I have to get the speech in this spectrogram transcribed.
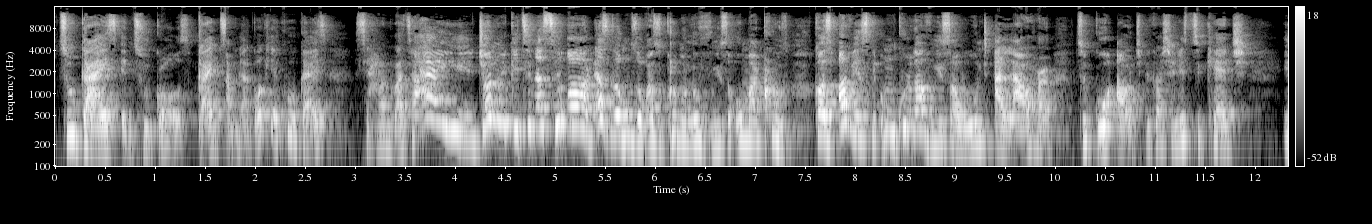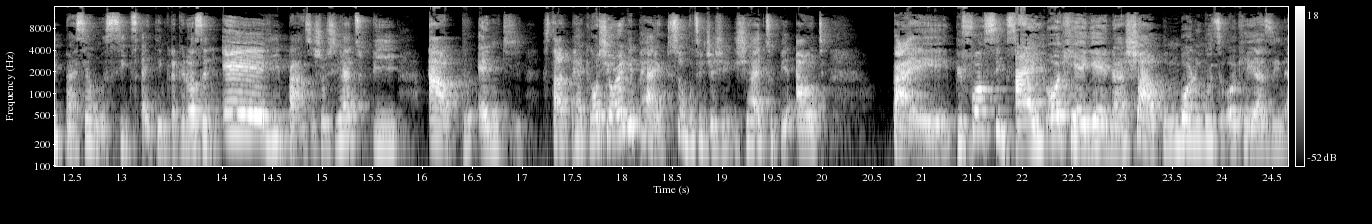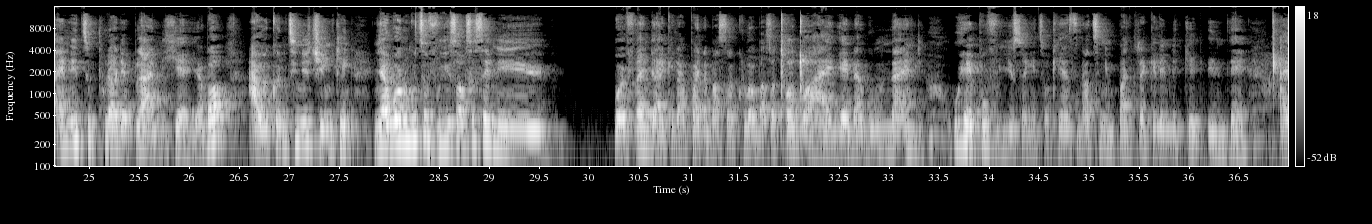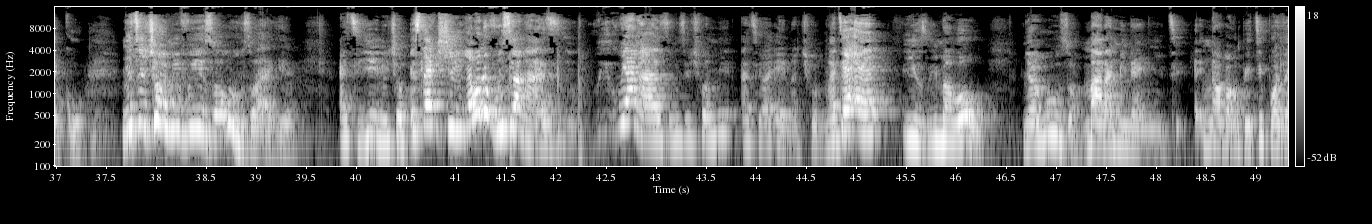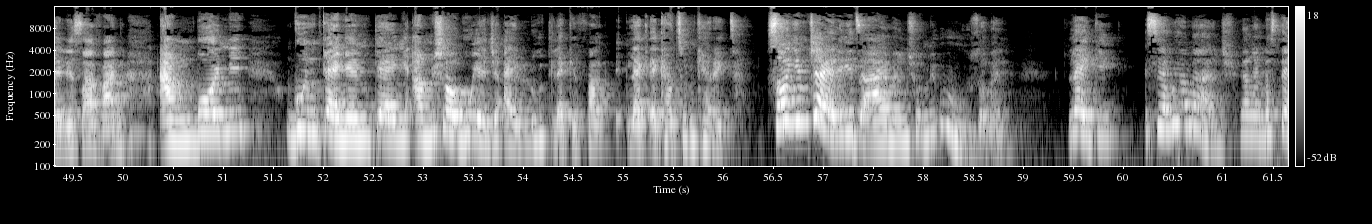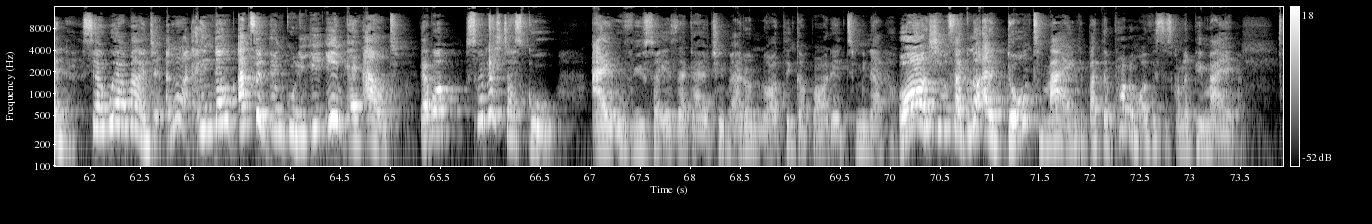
two guys and two girls right? I'm like okay cool guys. Sihamba bathi hayi john wick thina si-on. As long uzokwazi ukukhuluma novuyiswa umaqhuzu because obviously umkhulu kavuyiswa won't allow her to go out because she needs to catch ibhasi yango-six i think. Like it was an early bus so she had to be up and start packing. Well she already packed so ukuthi nje she, she had to be out by before six. I okay again na sharp ngibona ukuthi okay yazini i need to pull out a plan here yabo? I will continue drinking. Ngiyabona ukuthi uvuyisa usesene boyfriend yakhe laphana basakhuluma basaxoxa hayi ke nakumnandi uhappy uvuyiswa ngithi okay yazi nathi ngimbhadra let me get in there? I go. Ngithi chomi uvuyiswa uzwa ke athi yini chomi it's like she yabona uvuyiswa ngazi uyangazi. Ngithi chomi athi yena chomi ngathi eh izwi ma wo ngiyakuzwa. Mara mina ngithi ngaba ngiphethe ibhodlela lesavana angiboni kuntenge ntenge i'm sure kuye nje i look like a like a cartoon character. So ngimtshele ngithi hayi man chomi uzwa man. Like siyabuya manje uyangunderstand siyabuya manje. Into akusento enkulu in and out. Yabo? So let's just go. I Uvisa is like I told me. I don't know. I'll think about it. Mina oh she was like no I don't mind but the problem obviously is gonna be my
